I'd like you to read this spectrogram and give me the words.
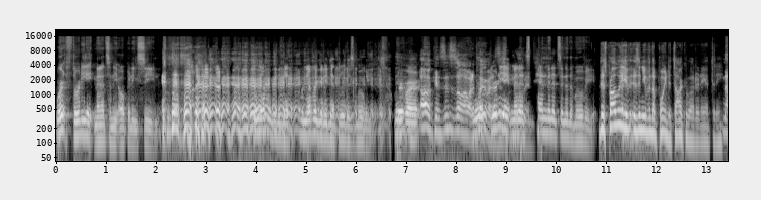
This woman. We're at 38 minutes in the opening scene. we're never gonna get- we're never gonna get through this movie. We're- we're- oh, because this is all I want to talk about. 38 minutes, woman. 10 minutes into the movie. this probably isn't even the point to talk about it, Anthony. No,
